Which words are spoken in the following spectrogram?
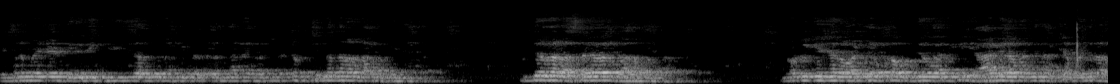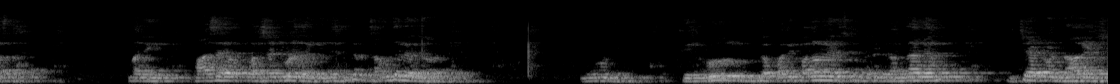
ఇంటర్మీడియట్ డిగ్రీ పీజీ చదువుకున్న పిల్లలు గ్రంథాలయం వచ్చినట్టు చిన్నతనం లాగా ఫీల్ అవుతారు. ఉద్యోగాలు బాధపడతారు. నోటిఫికేషన్ పడితే ఒక ఉద్యోగానికి యాభై వేల మంది లక్ష మంది రాస్తారు. మరి పాస్ అయ్యే పర్సెంట్ కూడా తగ్గింది ఎందుకంటే చదువుతలేదు కాబట్టి. నువ్వు తెలుగు ఇంకా పది పనులు నేర్చుకుంటే గ్రంథాలయం ఇచ్చేటువంటి నాలెడ్జ్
